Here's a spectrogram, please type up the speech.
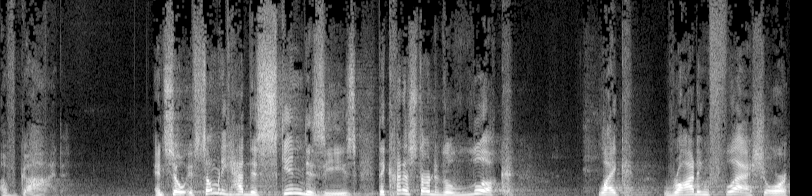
of God. And so if somebody had this skin disease, they kind of started to look like rotting flesh or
